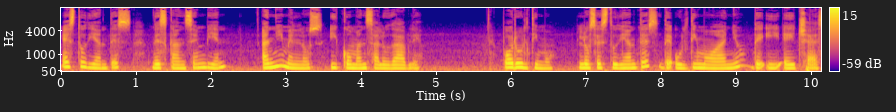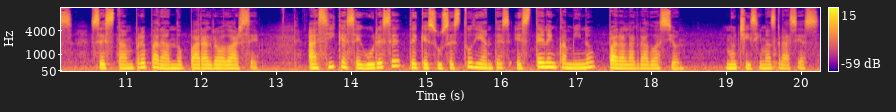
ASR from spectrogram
estudiantes descansen bien, anímenlos y coman saludable. Por último, los estudiantes de último año de EHS se están preparando para graduarse, así que asegúrese de que sus estudiantes estén en camino para la graduación. Muchísimas gracias.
